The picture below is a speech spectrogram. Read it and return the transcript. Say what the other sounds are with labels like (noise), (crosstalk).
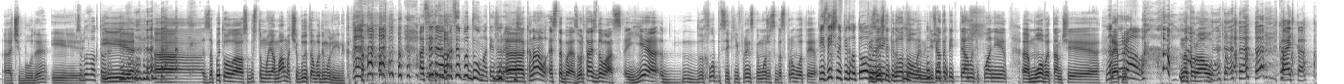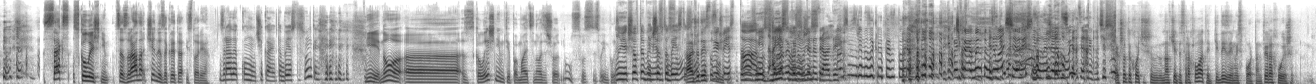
е, чи буде, і Особливо актори. І (laughs) е, запитувала особисто моя мама, чи буде там Вадим Олійник. А це треба про це подумати, до речі. Е, канал СТБ, звертаюсь до вас. Є м, хлопець, який в принципі може себе спробувати. Фізично підготовлений. Фізично підготовлений, дівчата підтягнуті в плані е, мови там чи реплік. Натурал. Натурал. Катька. Секс з колишнім це зрада чи не закрита історія? Зрада кому? Чекай, в тебе є стосунки? (laughs) Ні, ну е, з колишнім, типу, мається на увазі, що ну, з- зі своїм Ну, колишнім. якщо в тебе Якщо є в тебе є стосунки. а якщо ти є Ну, якщо є стосунки? то, А, ну, звісно, а я звісно, також звісно. не зради. А в смислі не закрита історія. (laughs) Чекай, у мене там діла ще вони не рахуються, типу, чи що? Якщо ти хочеш навчитись рахувати, піди займись спортом. Ти рахуєш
